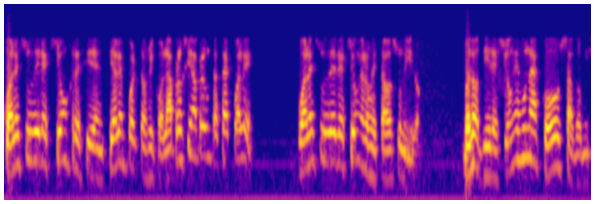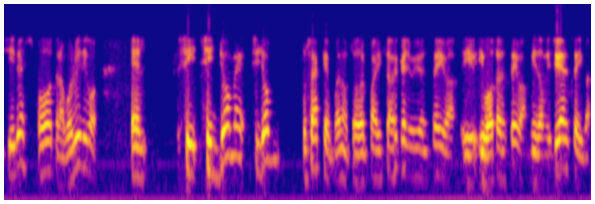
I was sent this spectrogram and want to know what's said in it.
cuál es su dirección residencial en Puerto Rico. La próxima pregunta, ¿sabes cuál es? ¿Cuál es su dirección en los Estados Unidos? Bueno, dirección es una cosa, domicilio es otra. Vuelvo y digo, el, si, si yo me, si yo, tú sabes que, bueno, todo el país sabe que yo vivo en Ceiba y, y voto en Ceiba, mi domicilio en Ceiba.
